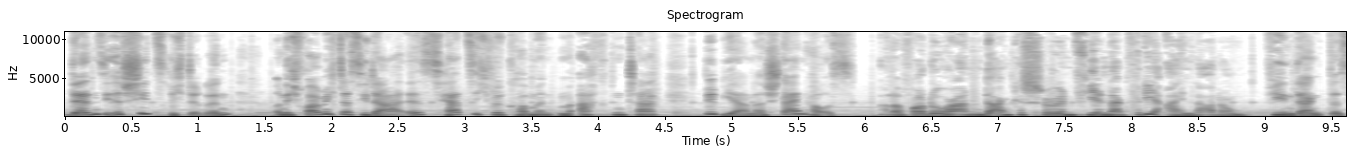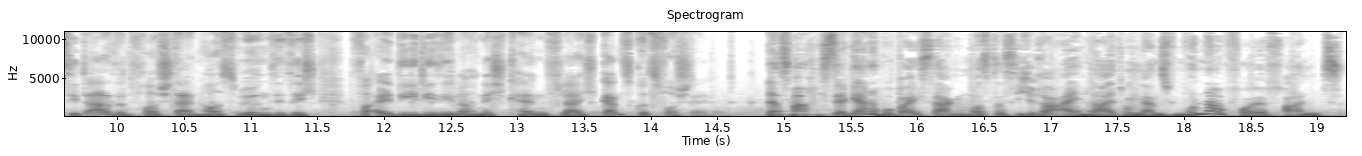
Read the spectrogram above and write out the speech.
Denn sie ist Schiedsrichterin und ich freue mich, dass sie da ist. Herzlich willkommen im achten Tag, Bibiana Steinhaus. Hallo Frau Dohan, danke schön. Vielen Dank für die Einladung. Vielen Dank, dass Sie da sind, Frau Steinhaus. Würden Sie sich für all die, die Sie noch nicht kennen, vielleicht ganz kurz vorstellen? Das mache ich sehr gerne, wobei ich sagen muss, dass ich Ihre Einleitung ganz wundervoll fand.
